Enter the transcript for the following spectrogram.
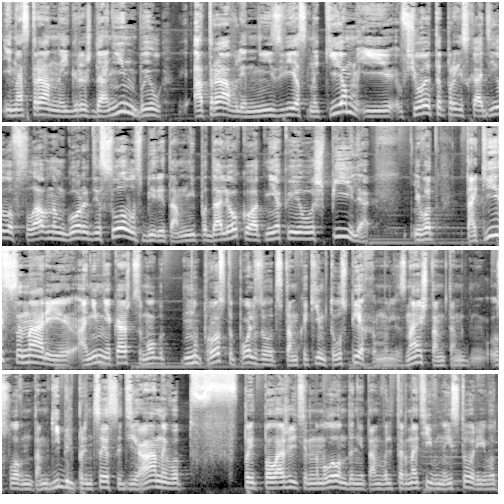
иностранный гражданин был отравлен неизвестно кем, и все это происходило в славном городе Солсбери, там неподалеку от некоего шпиля. И вот такие сценарии, они, мне кажется, могут, ну, просто пользоваться там каким-то успехом. Или, знаешь, там, там, условно, там, гибель принцессы Дианы вот в предположительном Лондоне, там, в альтернативной истории. Вот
